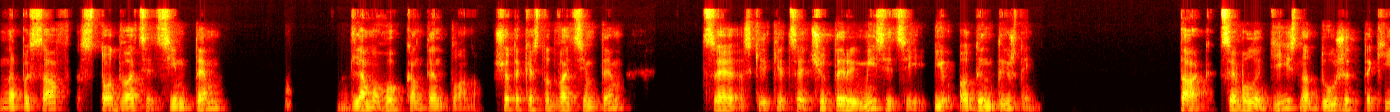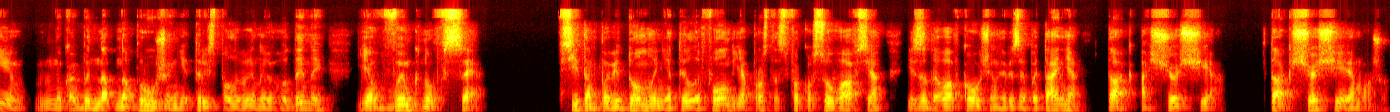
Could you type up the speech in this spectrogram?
написав 127 тем для мого контент-плану. Що таке 127 тем? Це скільки? Це 4 місяці і один тиждень. Так, це було дійсно дуже такі, ну як би на- напружені 3,5 години. Я вимкнув все. Всі там повідомлення, телефон. Я просто сфокусувався і задавав коучингові запитання. Так, а що ще? Так, що ще я можу?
